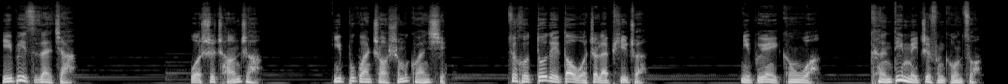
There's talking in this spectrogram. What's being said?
一辈子在家。我是厂长，你不管找什么关系，最后都得到我这来批准。你不愿意跟我，肯定没这份工作。”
